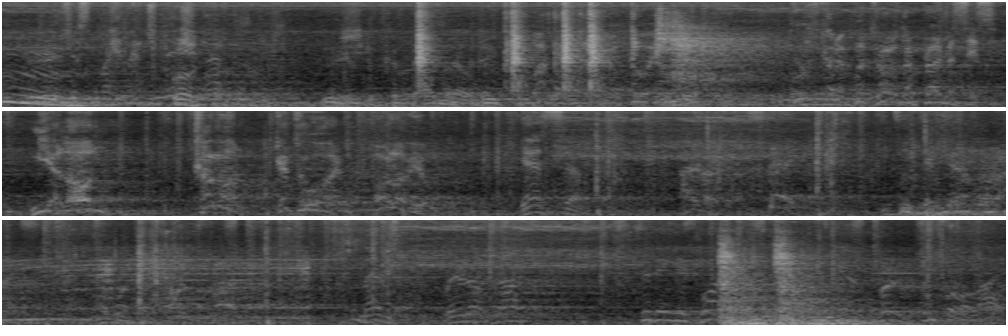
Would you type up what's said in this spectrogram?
Just my imagination afterwards. What the hell are you doing? Who's gonna patrol the premises? Me alone? Come on, get to work, all of you. Yes, sir. Ivan, stay. You take care of the rats? The Commander, we're not done. Shooting is one of us. burn people alive.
